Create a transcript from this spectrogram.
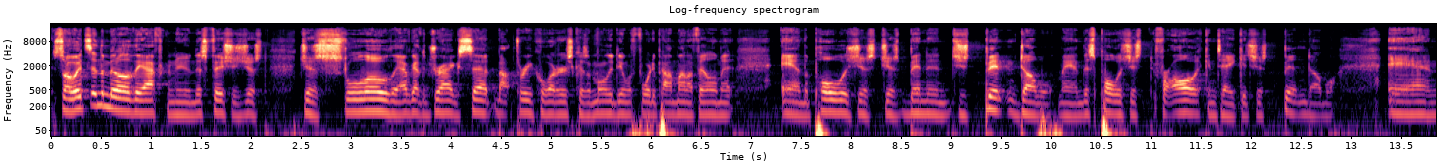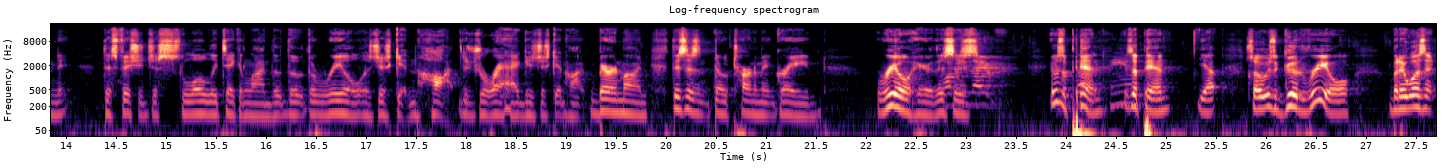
So it's in the middle of the afternoon. This fish is just just slowly. I've got the drag set about three quarters because I'm only dealing with 40 pound monofilament, and the pole is just just bending, just bent and double. Man, this pole is just for all it can take. It's just bent and double, and this fish is just slowly taking line. The, the the reel is just getting hot. The drag is just getting hot. Bear in mind, this isn't no tournament grade reel here. This I mean, is they- it was a was Penn. It was a Penn. Yep. So it was a good reel, but it wasn't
